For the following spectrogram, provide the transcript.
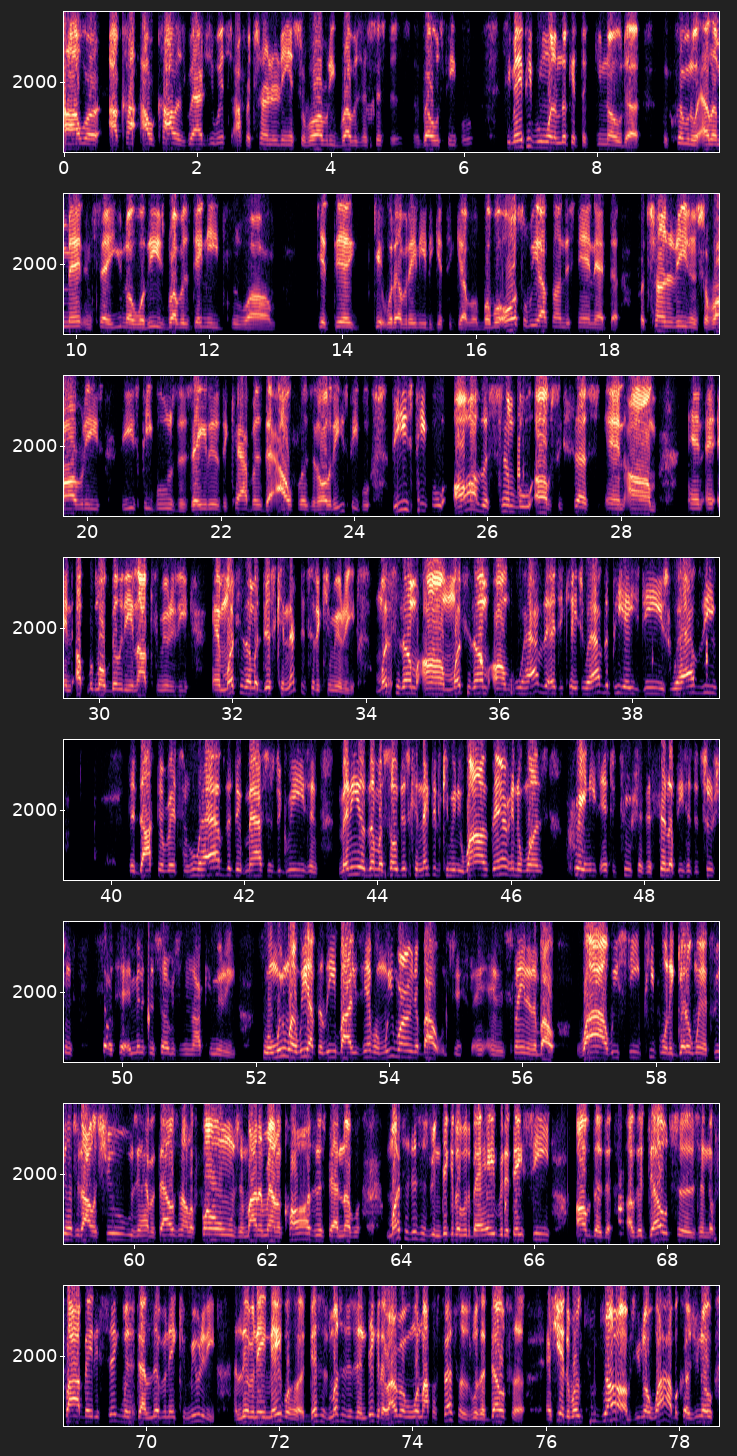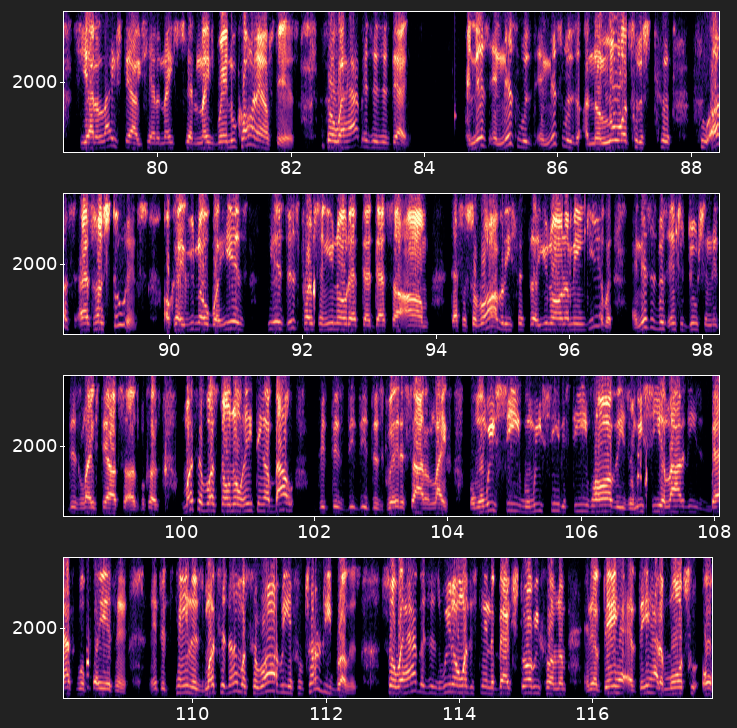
Our, our our college graduates, our fraternity and sorority brothers and sisters, those people. See, many people want to look at the you know the the criminal element and say, you know, well these brothers they need to um, get their get whatever they need to get together. But we also we have to understand that the fraternities and sororities, these peoples, the Zetas, the Kappas, the Alphas, and all of these people, these people are the symbol of success and um and, and, and upward mobility in our community and much of them are disconnected to the community. Much of them, um, much of them, um, who have the education, who have the PhDs, who have the the doctorates, and who have the, the master's degrees, and many of them are so disconnected to the community. While they're in the ones creating these institutions and setting up these institutions so to administer services in our community. So when we want, we have to lead by example. When we worrying about and explaining about wow, we see people in the ghetto wearing three hundred dollar shoes and having thousand dollar phones and riding around in cars and this, that, and other. Much of this is indicative of the behavior that they see of the, the of the deltas and the Phi Beta Sigmas that live in a community and live in a neighborhood. This is much of this is indicative. I remember one of my professors was a delta and she had to work two jobs. You know why? Because you know she had a lifestyle. She had a nice she had a nice brand new car downstairs. So what happens is is that and this and this was and this was an allure to the to to us as her students. Okay, you know, but here's here's this person, you know that that that's a um that's a sorority sister, you know what I mean? Yeah, but and this is what's introducing this, this lifestyle to us because much of us don't know anything about this, this this greater side of life. But when we see when we see the Steve Harveys and we see a lot of these basketball players and entertainers, much of them are sorority and fraternity brothers. So what happens is we don't understand the backstory from them, and if they if they had a more to,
